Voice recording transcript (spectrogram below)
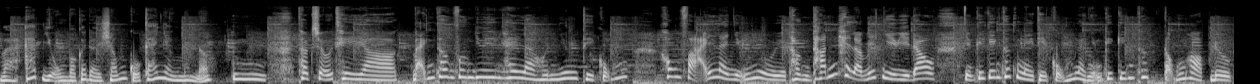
Và áp dụng vào cái đời sống của cá nhân mình nữa. Ừ, thật sự thì ờ, bản thân Phương Duyên hay là Huỳnh Như thì cũng không phải là những người thần thánh hay là biết nhiều gì đâu. Những cái kiến thức này thì cũng là những cái kiến thức tổng hợp được.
